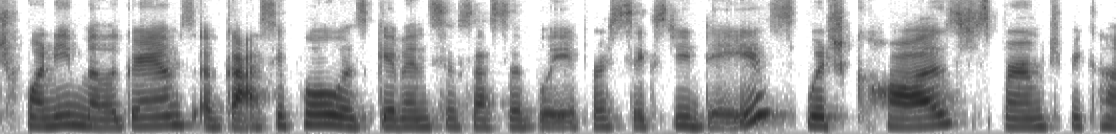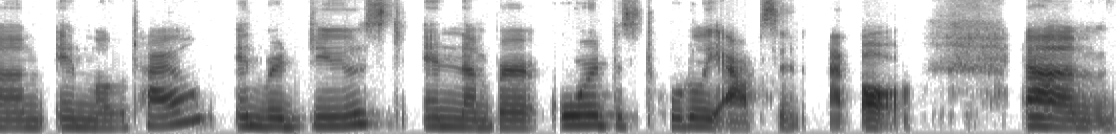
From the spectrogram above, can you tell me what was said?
20 milligrams of Gossypol was given successively for 60 days, which caused sperm to become immotile and reduced in number or just totally absent at all. Um,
